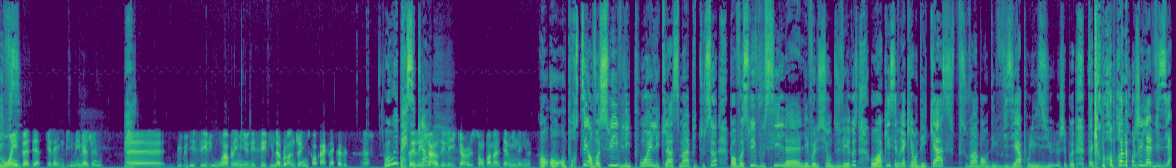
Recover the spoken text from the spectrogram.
moins vedettes que la NBA, mais imagine, ben. euh, début des séries ou en plein milieu des séries, LeBron James contracte la COVID-19. Oui, oui, ben c'est Les chances des Lakers sont pas mal terminées. Là. On, on, on, pour, on va suivre les points, les classements, puis tout ça. Puis on va suivre aussi l'évolution du virus. Au hockey, c'est vrai qu'ils ont des casques, souvent, bon, des visières pour les yeux. Là, je sais pas, peut-être qu'on pourra prolonger la visière.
